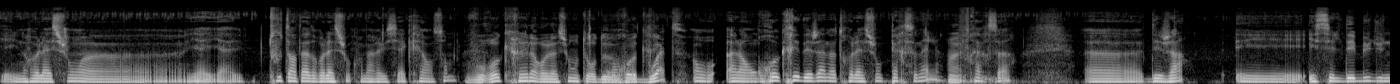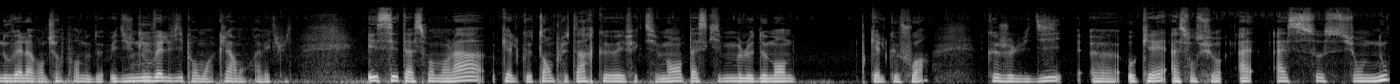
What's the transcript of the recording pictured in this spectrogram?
il y a une relation, euh, il y, a, il y a tout un tas de relations qu'on a réussi à créer ensemble. Vous recréez la relation autour de On votre recrée. boîte. On- alors on recrée déjà notre relation personnelle, Ouais. frère-sœur, euh, déjà. Et, et c'est le début d'une nouvelle aventure pour nous deux. Et d'une nouvelle vie pour moi, clairement, avec lui. Et c'est à ce moment-là, quelques temps plus tard, que effectivement, parce qu'il me le demande quelques fois, que je lui dis, euh, ok, associons-nous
